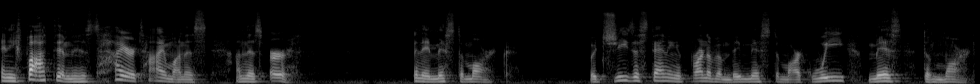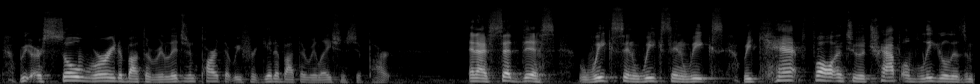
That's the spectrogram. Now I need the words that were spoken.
And he fought them his entire time on this, on this earth. And they missed the mark. But Jesus standing in front of them, they missed the mark. We miss the mark. We are so worried about the religion part that we forget about the relationship part. And I've said this weeks and weeks and weeks. We can't fall into a trap of legalism.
